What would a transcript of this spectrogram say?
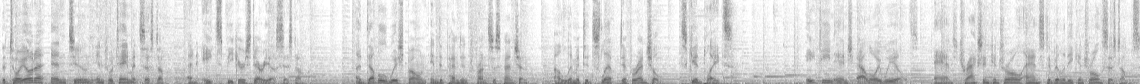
the Toyota Entune infotainment system, an 8-speaker stereo system, a double wishbone independent front suspension, a limited slip differential, skid plates, 18-inch alloy wheels, and traction control and stability control systems.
